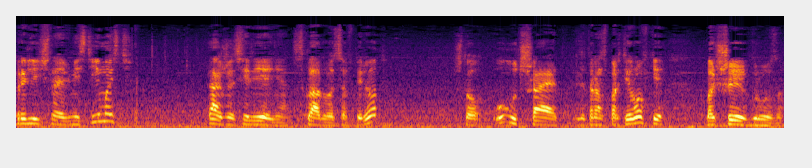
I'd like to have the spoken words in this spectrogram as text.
Приличная вместимость. Также сиденье складывается вперед, что улучшает для транспортировки больших грузов.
